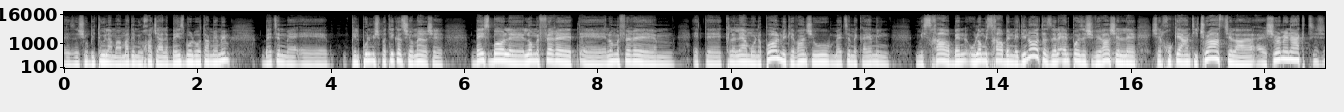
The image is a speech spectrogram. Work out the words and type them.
איזשהו ביטוי למעמד המיוחד שהיה לבייסבול באותם ימים. בעצם אה, אה, פלפול משפטי כזה שאומר שבייסבול אה, לא מפר, את, לא מפר את כללי המונופול, מכיוון שהוא בעצם מקיים מין מסחר בין, הוא לא מסחר בין מדינות, אז אין פה איזו שבירה של, של חוקי האנטי טראסט, של ה-Sherman Act, ש...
